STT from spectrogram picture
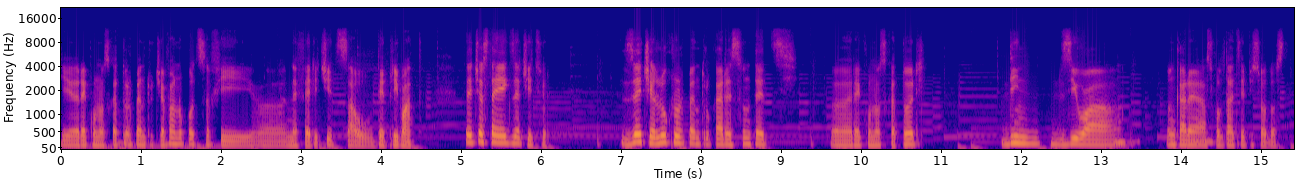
mhm. recunoscător pentru ceva, nu poți să fii uh, nefericit sau deprimat. Deci ăsta e exercițiul. 10 lucruri pentru care sunteți uh, recunoscători din ziua mhm. în care ascultați episodul ăsta.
